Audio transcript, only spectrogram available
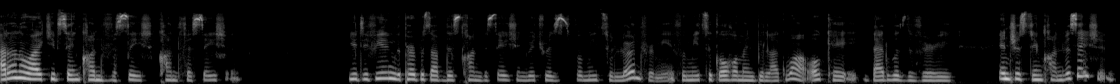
I don't know why I keep saying conversation. Conversation. You're defeating the purpose of this conversation, which was for me to learn from you, for me to go home and be like, wow, okay, that was a very interesting conversation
